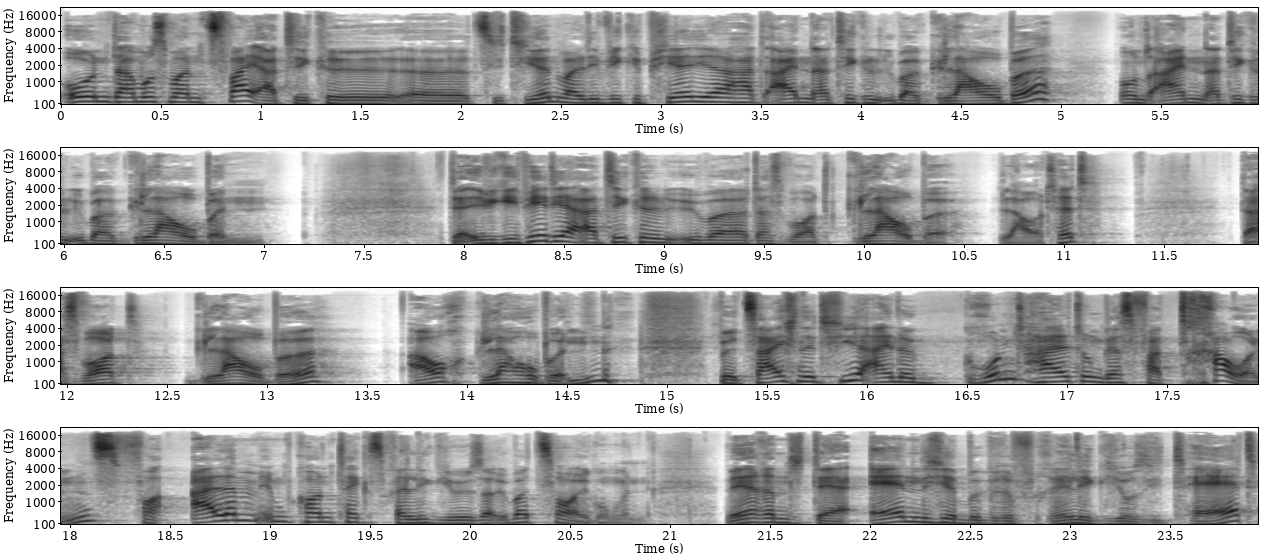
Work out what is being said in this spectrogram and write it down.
Und da muss man zwei Artikel äh, zitieren, weil die Wikipedia hat einen Artikel über Glaube und einen Artikel über Glauben. Der Wikipedia-Artikel über das Wort Glaube lautet, das Wort Glaube, auch Glauben, bezeichnet hier eine Grundhaltung des Vertrauens, vor allem im Kontext religiöser Überzeugungen, während der ähnliche Begriff Religiosität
